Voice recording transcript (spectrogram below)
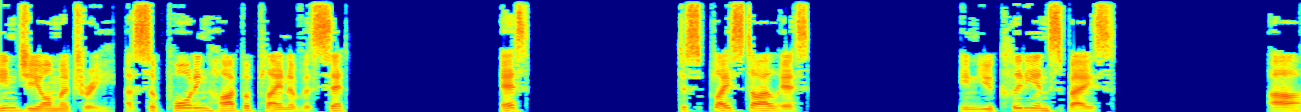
in geometry, a supporting hyperplane of a set S display style S in Euclidean space R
